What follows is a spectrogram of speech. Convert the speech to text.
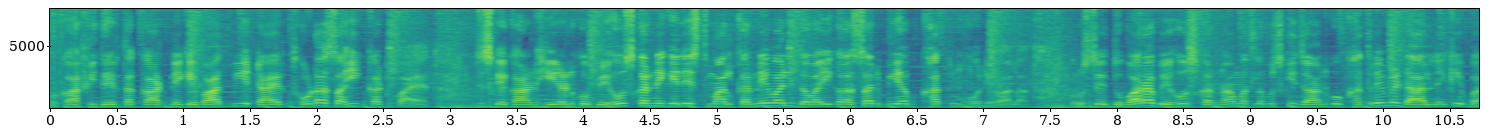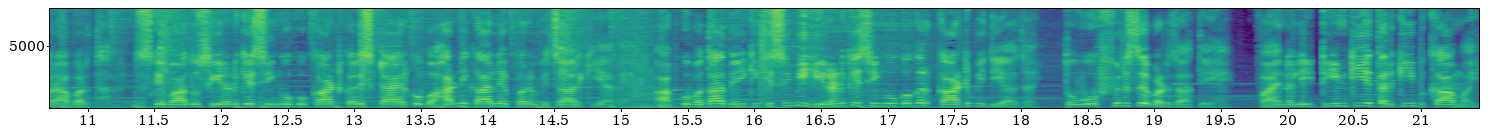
और काफ़ी देर तक काटने के बाद भी ये टायर थोड़ा सा ही कट पाया था, जिसके कारण हिरण को बेहोश करने के लिए इस्तेमाल करने वाली दवाई का असर भी अब खत्म होने वाला था, और उसे दोबारा बेहोश करना मतलब उसकी जान को खतरे में डालने के बराबर था, जिसके बाद उस हिरण के सींगों को काट कर इस टायर को बाहर निकालने पर विचार किया गया आपको बता दें कि किसी भी हिरण के सिंगों को अगर काट भी दिया जाए तो वो फिर से बढ़ जाते हैं। फाइनली टीम की ये तरकीब काम आई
